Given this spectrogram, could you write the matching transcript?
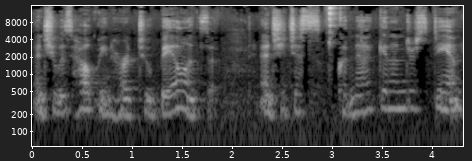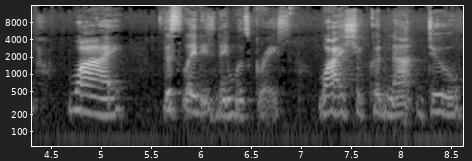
and she was helping her to balance it. And she just could not get understand why, this lady's name was Grace, why she could not do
